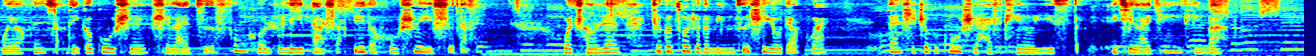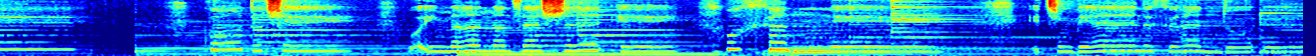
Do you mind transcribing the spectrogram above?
我要分享的一个故事是来自《风和日丽大傻逼》的后失忆时代。我承认这个作者的名字是有点怪，但是这个故事还是挺有意思的，一起来听一听吧。我已慢慢在适应，我和你已经变得很多余。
